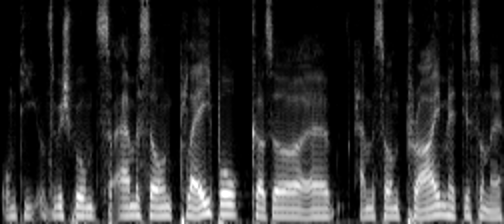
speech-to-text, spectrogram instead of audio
um die, zum Beispiel um das Amazon Playbook, also äh, Amazon Prime hat ja so eine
